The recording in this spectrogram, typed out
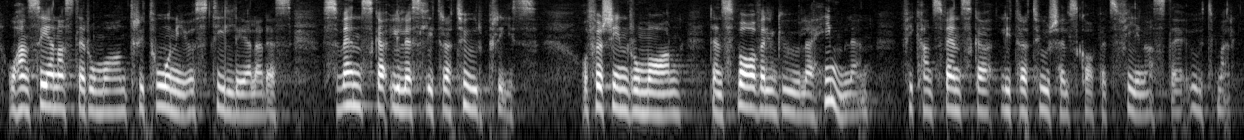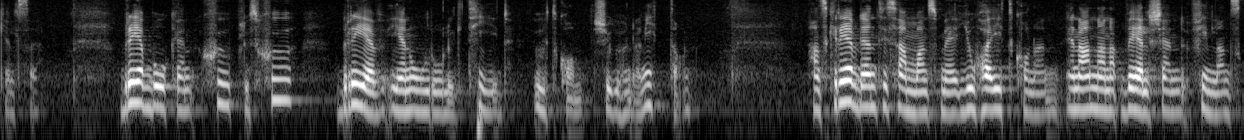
Och hans senaste roman Tritonius tilldelades Svenska Yles litteraturpris. Och för sin roman Den svavelgula himlen fick han Svenska litteratursällskapets finaste utmärkelse. Brevboken 7 plus 7, Brev i en orolig tid, utkom 2019. Han skrev den tillsammans med Juha Itkonen, en annan välkänd finländsk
